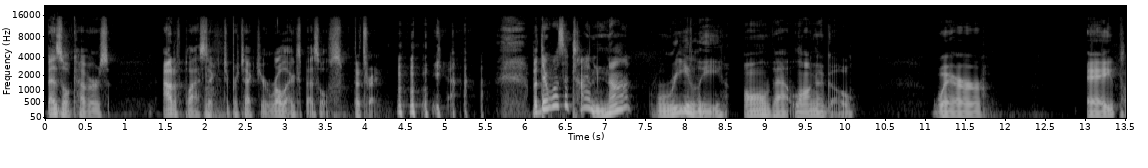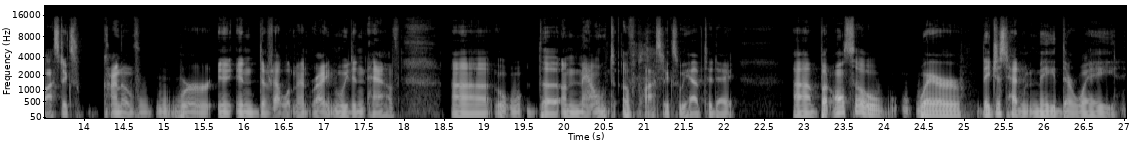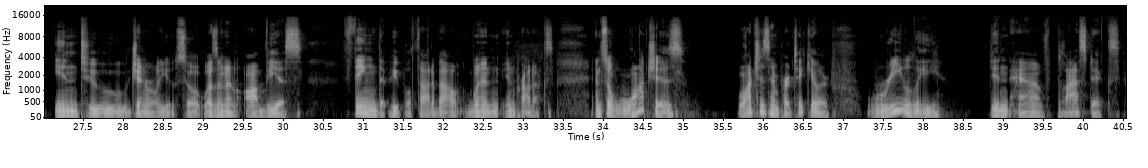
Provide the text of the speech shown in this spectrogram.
bezel covers out of plastic to protect your Rolex bezels. That's right. yeah. But there was a time not really all that long ago where a plastics kind of were in, in development, right? And we didn't have uh, the amount of plastics we have today. Uh, but also where they just hadn't made their way into general use. So it wasn't an obvious thing that people thought about when in products. And so watches, watches in particular, really didn't have plastics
